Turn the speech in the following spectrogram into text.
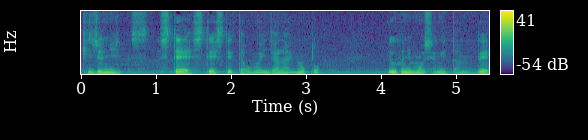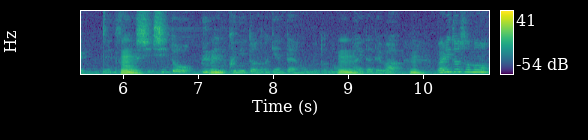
基準にして指定していった方がいいんじゃないの？というふうに申し上げたので。市と、うん、国との現代本部との間では、うん、割とその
